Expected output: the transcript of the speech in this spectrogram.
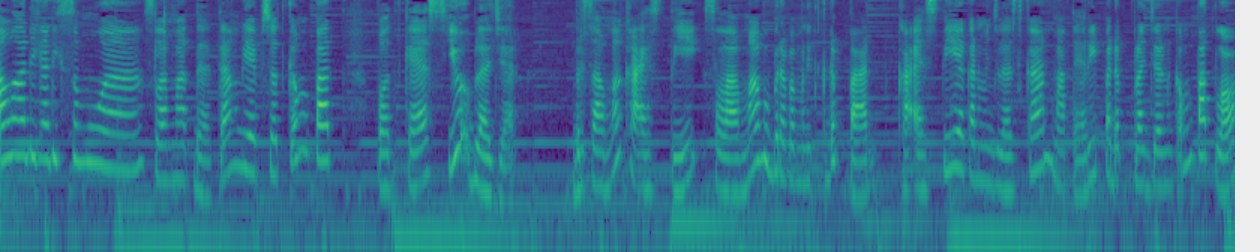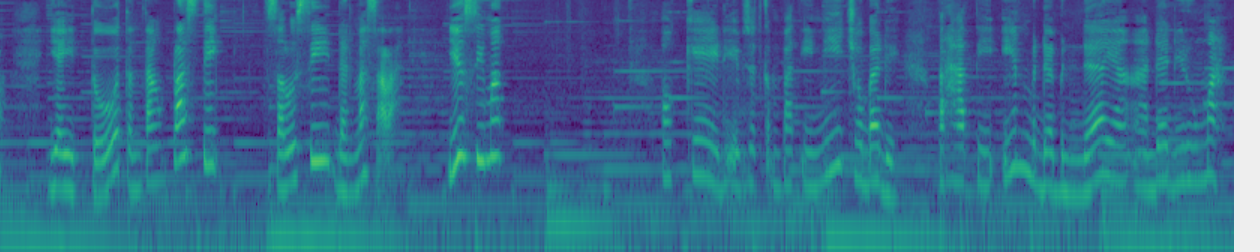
Halo adik-adik semua, selamat datang di episode keempat podcast Yuk Belajar. Bersama Esti, selama beberapa menit ke depan, Esti akan menjelaskan materi pada pelajaran keempat loh, yaitu tentang plastik, solusi, dan masalah. Yuk simak! Oke, di episode keempat ini coba deh perhatiin benda-benda yang ada di rumah.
